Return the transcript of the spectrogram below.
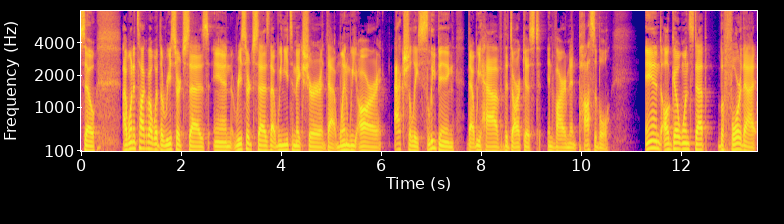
So, I want to talk about what the research says. And research says that we need to make sure that when we are actually sleeping, that we have the darkest environment possible. And I'll go one step before that.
